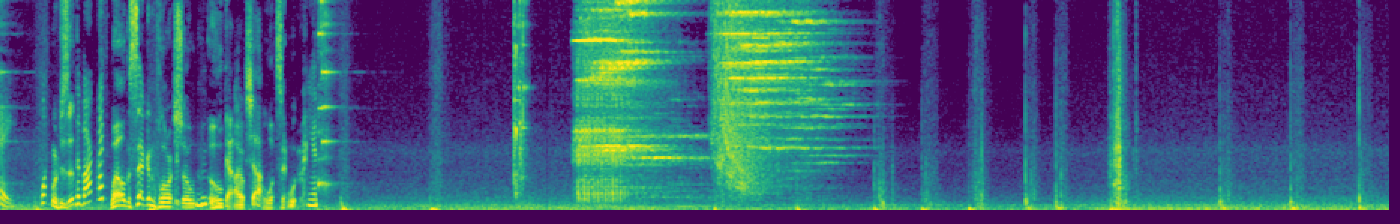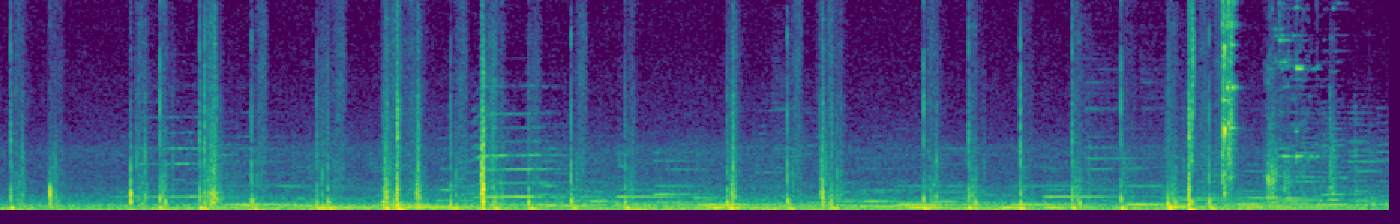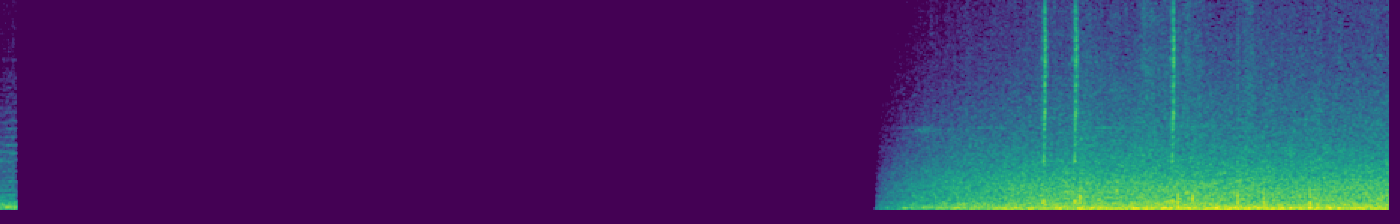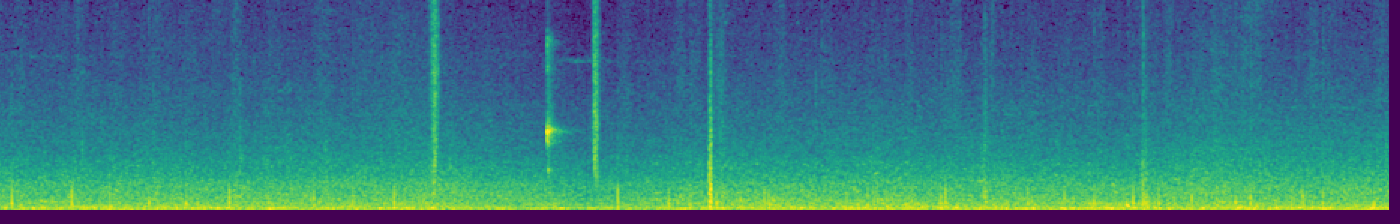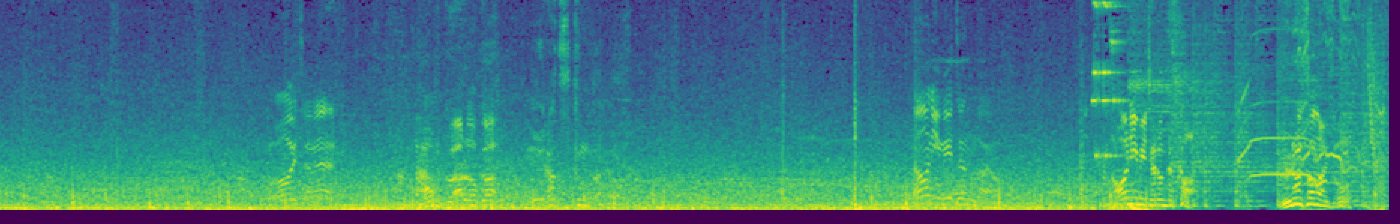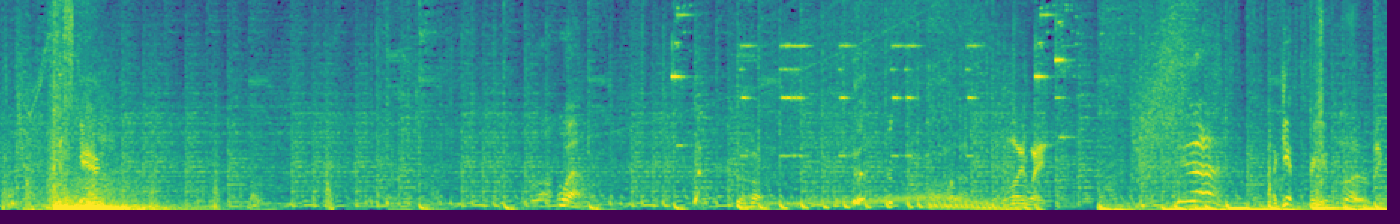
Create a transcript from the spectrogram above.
Hey, what? Where's it? The bar? I Well, the second floor. So, mm-hmm. oh, I, So- what's it? さないぞ scared? Well, Wait, wait. A gift for you.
